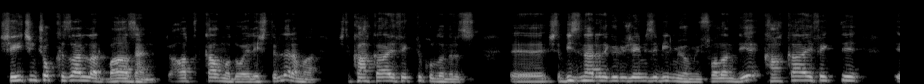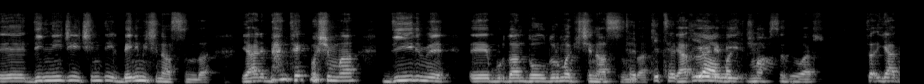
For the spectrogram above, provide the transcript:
Şey için çok kızarlar bazen. Artık kalmadı o eleştiriler ama işte kahkaha efekti kullanırız. E, işte biz nerede güleceğimizi bilmiyor muyuz falan diye. Kahkaha efekti e, dinleyici için değil benim için aslında. Yani ben tek başıma değil mi e, buradan doldurmak için aslında. Tepki tepki yani öyle bir için. maksadı var. Ya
